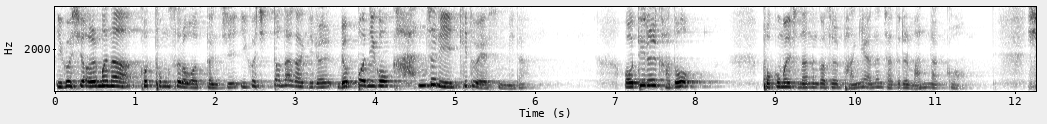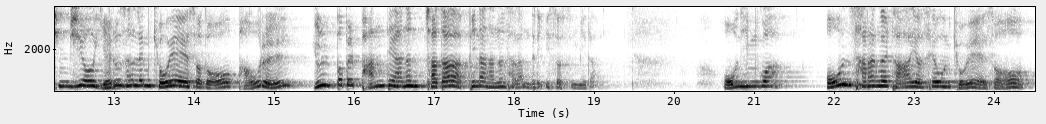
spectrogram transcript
이것이 얼마나 고통스러웠던지 이것이 떠나가기를 몇 번이고 간절히 기도했습니다. 어디를 가도 복음을 전하는 것을 방해하는 자들을 만났고 심지어 예루살렘 교회에서도 바울을 율법을 반대하는 자다 비난하는 사람들이 있었습니다. 온 힘과 온 사랑을 다하여 세운 교회에서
